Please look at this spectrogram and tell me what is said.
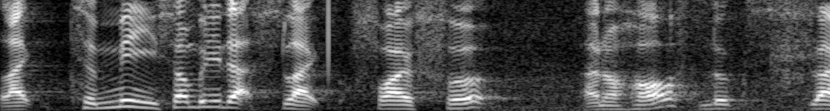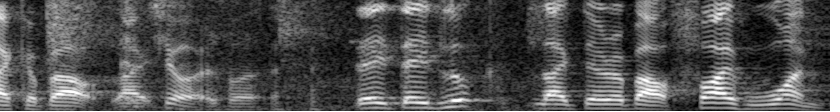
Like to me, somebody that's like five foot and a half looks like about like It's short, but they they look like they're about five one.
